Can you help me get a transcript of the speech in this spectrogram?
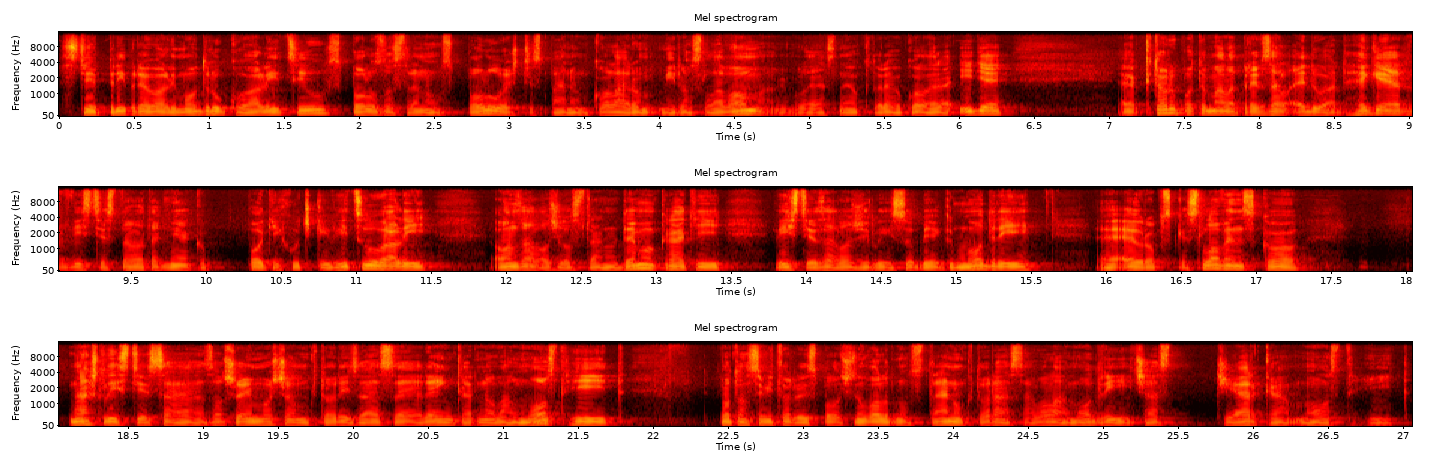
ste pripravovali modrú koalíciu spolu so stranou Spolu, ešte s pánom Kolárom Miroslavom, aby bolo jasné, o ktorého Kolára ide, ktorú potom ale prevzal Eduard Heger. Vy ste z toho tak nejako potichučky vycúvali. On založil stranu Demokrati, vy ste založili subjekt Modrý, e, Európske Slovensko. Našli ste sa so Šojmošom, ktorý zase reinkarnoval Most Hit. Potom si vytvorili spoločnú volebnú stranu, ktorá sa volá Modrý čas čiarka Most Hit.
